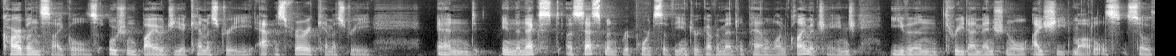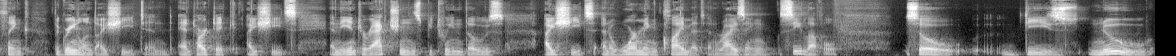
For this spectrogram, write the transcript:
carbon cycles, ocean biogeochemistry, atmospheric chemistry, and in the next assessment reports of the Intergovernmental Panel on Climate Change, even three dimensional ice sheet models. So think the Greenland ice sheet and Antarctic ice sheets and the interactions between those ice sheets and a warming climate and rising sea level. So these new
